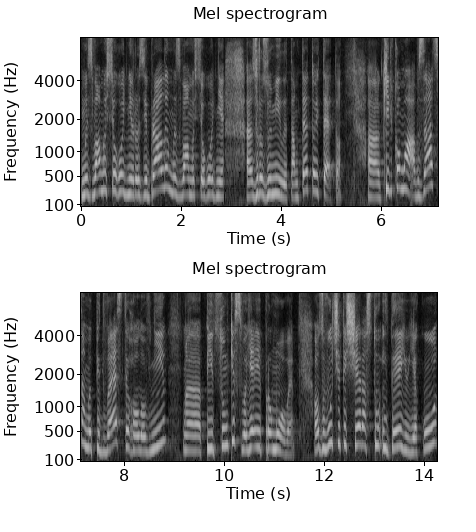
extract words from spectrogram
ми з вами сьогодні розібрали. Ми з вами сьогодні е, зрозуміли там те-то й те-то. Е, Кількома абзацами підвести головні е, підсумки своєї промови, озвучити ще раз ту ідею, яку.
